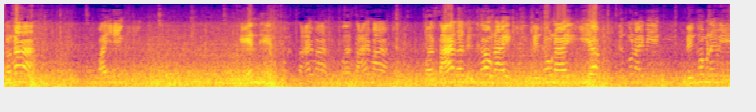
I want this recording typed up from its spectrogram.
ข้างหน้า ไปอีก เห็นเห็นเปิดซ้ายมา เปิดซ้ายมา เปิดซ้ายแล้วดึงเข้าใน ดึงเข้าในเยียบดึงเข้าในไปอีดึงเข้ามาในไปอี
